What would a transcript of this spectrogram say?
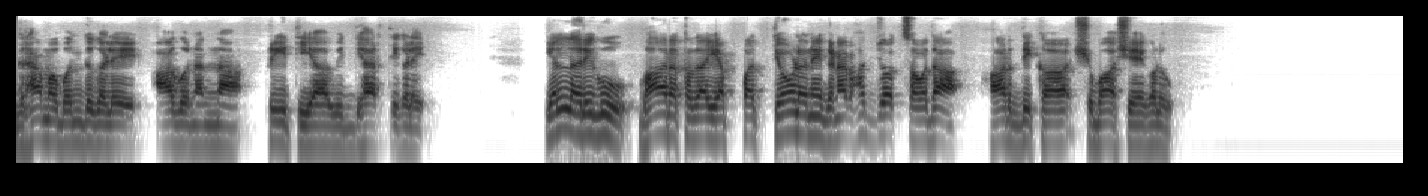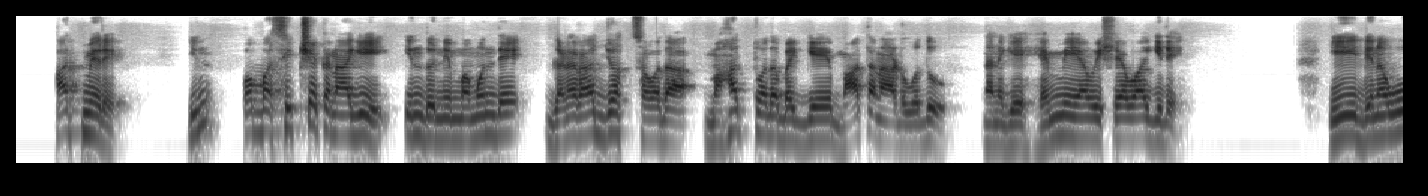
ಗ್ರಾಮ ಬಂಧುಗಳೇ ಹಾಗೂ ನನ್ನ ಪ್ರೀತಿಯ ವಿದ್ಯಾರ್ಥಿಗಳೇ. ಎಲ್ಲರಿಗೂ ಭಾರತದ ಎಪ್ಪತ್ತೇಳನೇ ಗಣರಾಜ್ಯೋತ್ಸವದ ಹಾರ್ದಿಕ ಶುಭಾಶಯಗಳು. ಆತ್ಮೀಯರೇ, ಇನ್ ಒಬ್ಬ ಶಿಕ್ಷಕನಾಗಿ ಇಂದು ನಿಮ್ಮ ಮುಂದೆ ಗಣರಾಜ್ಯೋತ್ಸವದ ಮಹತ್ವದ ಬಗ್ಗೆ ಮಾತನಾಡುವುದು ನನಗೆ ಹೆಮ್ಮೆಯ ವಿಷಯವಾಗಿದೆ. ಈ ದಿನವು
